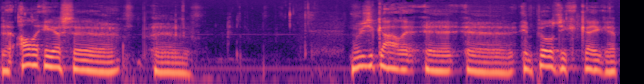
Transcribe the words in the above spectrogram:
De allereerste eh, muzikale impuls die ik gekregen heb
